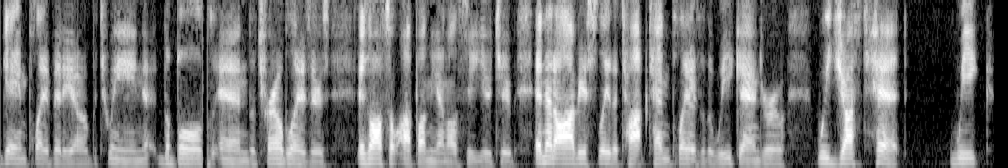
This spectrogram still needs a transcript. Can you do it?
gameplay video between the Bulls and the Trailblazers is also up on the NLC YouTube. And then obviously the top 10 plays of the week, Andrew, we just hit week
